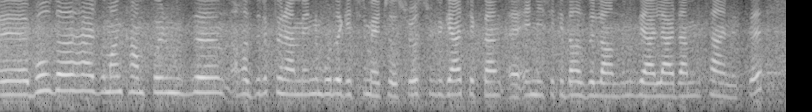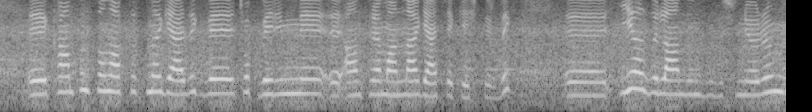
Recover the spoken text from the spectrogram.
E, Bolu'da her zaman kamplarımızın hazırlık dönemlerini burada geçirmeye çalışıyoruz. Çünkü gerçekten en iyi şekilde hazırlandığımız yerlerden bir tanesi. Kampın son haftasına geldik ve çok verimli antrenmanlar gerçekleştirdik. E, İyi hazırlandığımızı düşünüyorum.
